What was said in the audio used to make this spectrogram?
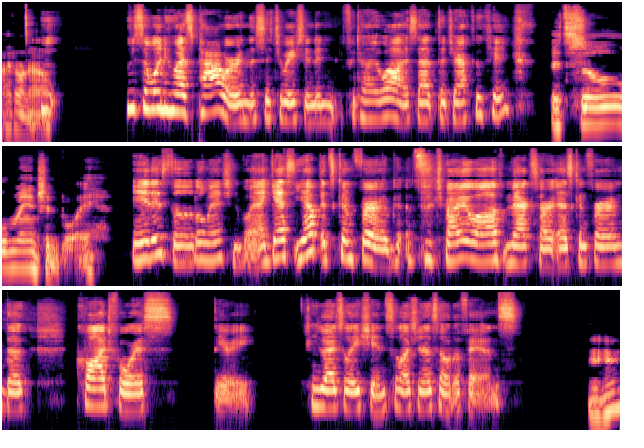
I don't know. who- Who's the one who has power in the situation in Futari wa? Is that the Jaaku King? It's the little mansion boy. It is the little mansion boy. I guess, yep, it's confirmed. Futari wa Max Heart has confirmed the Quad Force theory. Congratulations to Legend of Zelda fans. hmm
